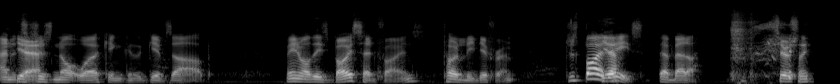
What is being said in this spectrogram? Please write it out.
and it's Yeah. just not working because it gives up. Meanwhile, these Bose headphones totally different. Just buy Yeah. these; they're better. Seriously.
